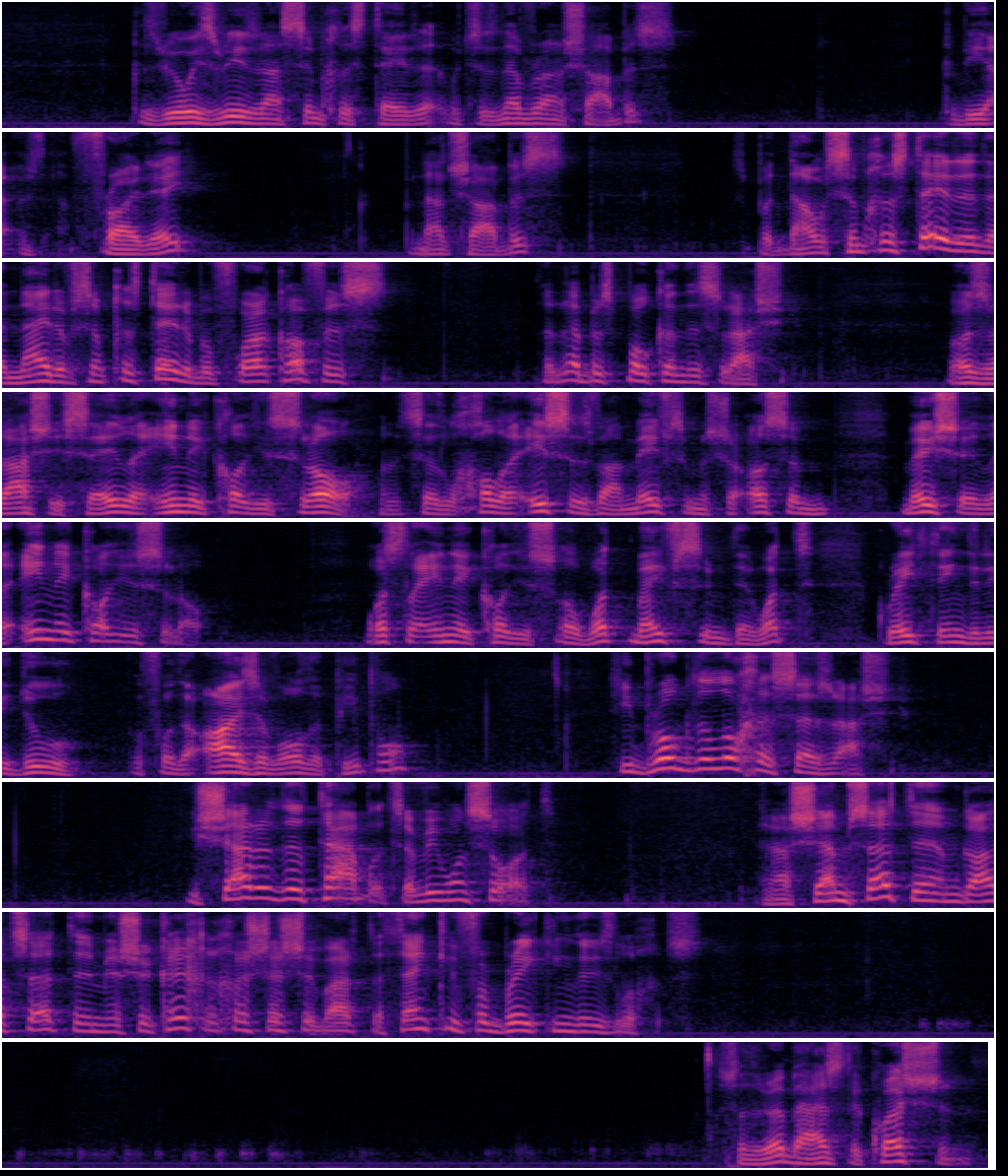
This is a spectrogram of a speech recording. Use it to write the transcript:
because we always read it on Simchas Teda, which is never on Shabbos. Could be Friday, but not Shabbos. But now Simchas Teda, the night of Simchas Teda, before Akofis, the Rebbe spoke on this Rashi. What does Rashi say? Le'ene kol Yisrael. When it says, L'chola eses v'amefsim osam Moshe, le'ene kol Yisrael. What's le'ene kol Yisrael? What mefsim did? What great thing did he do before the eyes of all the people? He broke the luchas, says Rashi. He shattered the tablets. Everyone saw it. And Hashem said to him, God said to him, Thank you for breaking these luchas. So the Rebbe has the question,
